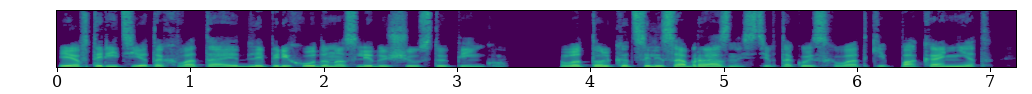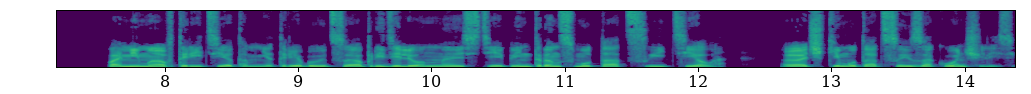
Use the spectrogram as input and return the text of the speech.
и авторитета хватает для перехода на следующую ступеньку. Вот только целесообразности в такой схватке пока нет. Помимо авторитета, мне требуется определенная степень трансмутации тела. А очки мутации закончились,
